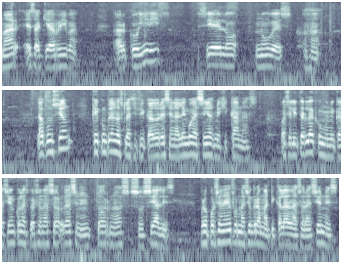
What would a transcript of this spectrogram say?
Mar es aquí arriba. Arco iris, cielo, nubes. La función que cumplen los clasificadores en la lengua de señas mexicanas, facilitar la comunicación con las personas sordas en entornos sociales, proporcionar información gramatical a las oraciones,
